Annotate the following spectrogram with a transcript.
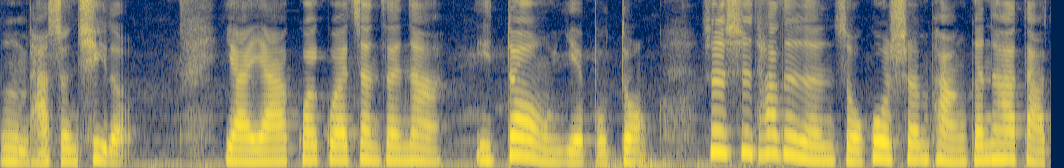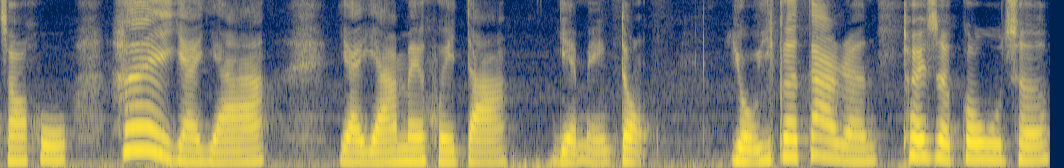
嗯，他生气了。丫丫乖乖站在那，一动也不动。认识他的人走过身旁，跟他打招呼：“嗨，丫丫。”丫丫没回答，也没动。有一个大人推着购物车，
